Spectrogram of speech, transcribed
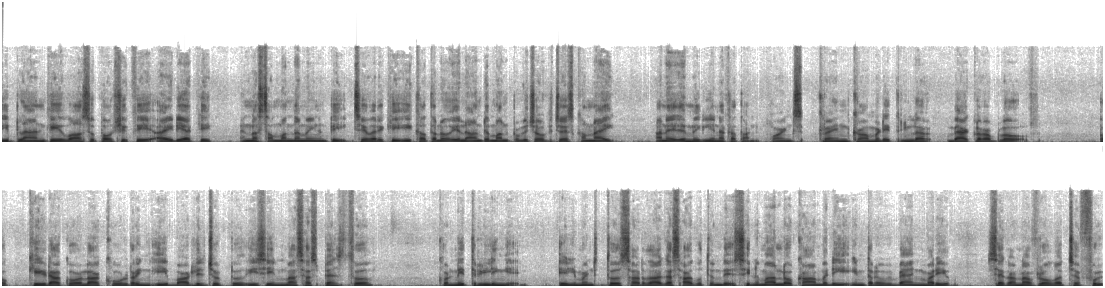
ఈ ప్లాన్కి వాసు కౌశిక్కి ఐడియాకి ఉన్న సంబంధం ఏంటి చివరికి ఈ కథలో ఎలాంటి మలుపులు చోటు చేసుకున్నాయి అనేది మిగిలిన కథ. పాయింట్స్. క్రైమ్ కామెడీ థ్రిల్లర్ బ్యాక్డ్రాప్లో కీడా కోలా కూల్ డ్రింక్ ఈ బాటిల్ చుట్టూ ఈ సినిమా సస్పెన్స్తో కొన్ని థ్రిల్లింగ్ ఎలిమెంట్స్తో సరదాగా సాగుతుంది. సినిమాల్లో కామెడీ ఇంటర్వ్యూ బ్యాంక్ మరియు సెకండ్ హాఫ్లో వచ్చే ఫుల్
